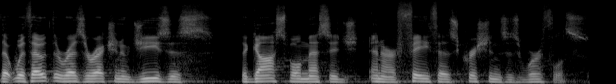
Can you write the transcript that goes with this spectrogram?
that without the resurrection of Jesus, the gospel message and our faith as Christians is worthless.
